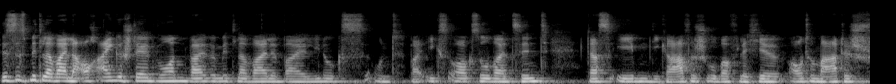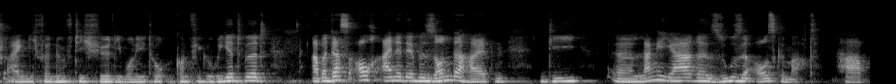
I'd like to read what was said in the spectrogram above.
Das ist mittlerweile auch eingestellt worden, weil wir mittlerweile bei Linux und bei Xorg so weit sind, dass eben die grafische Oberfläche automatisch eigentlich vernünftig für die Monitore konfiguriert wird. Aber das auch eine der Besonderheiten, die äh, lange Jahre SUSE ausgemacht haben.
